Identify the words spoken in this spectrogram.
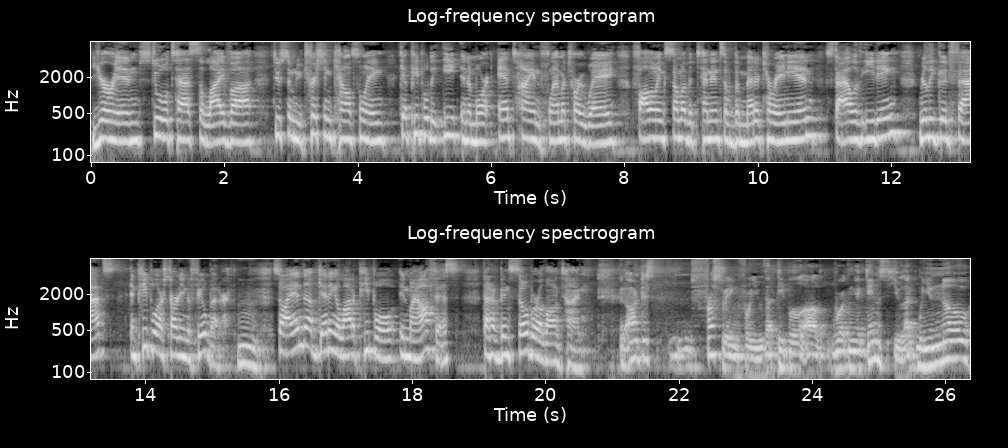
urine, stool test, saliva, do some nutrition counseling, get people to eat in a more anti inflammatory way, following some of the tenets of the Mediterranean style of eating, really good fats. And people are starting to feel better. So I end up getting a lot of people in my office that have been sober a long time. But aren't this frustrating for you that people are working against you? Like when you know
